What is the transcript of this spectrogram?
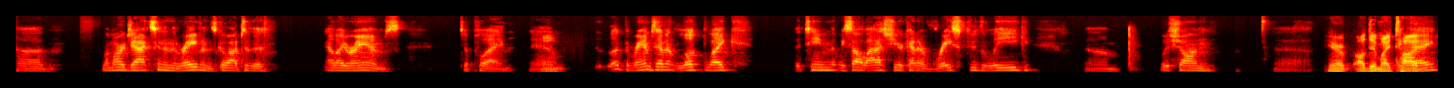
Uh, Lamar Jackson and the Ravens go out to the LA Rams to play. And look, the Rams haven't looked like the team that we saw last year, kind of raced through the league um, with Sean. Uh, Here, I'll do my Todd McVay.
